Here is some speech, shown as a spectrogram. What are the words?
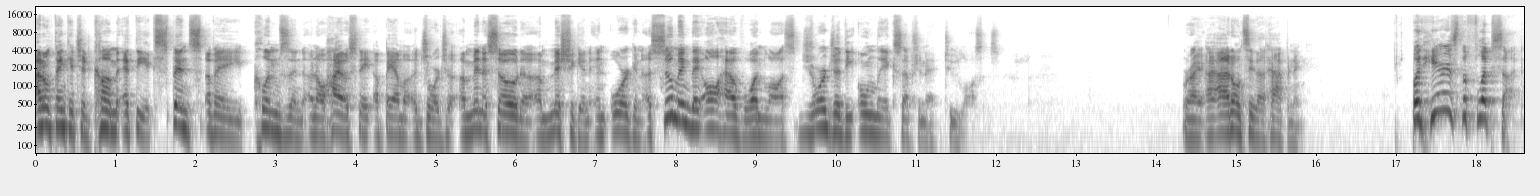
I don't think it should come at the expense of a Clemson, an Ohio State, a Bama, a Georgia, a Minnesota, a Michigan, an Oregon, assuming they all have one loss. Georgia, the only exception at two losses. Right? I, I don't see that happening. But here's the flip side.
